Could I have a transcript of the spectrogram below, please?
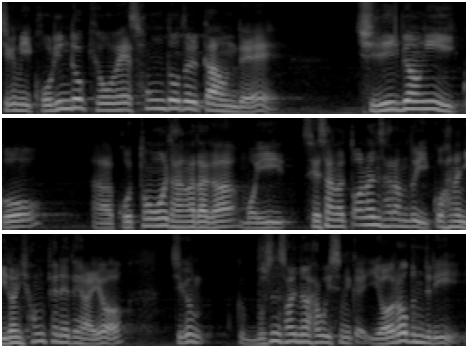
지금 이 고린도 교회 성도들 가운데 질병이 있고 아, 고통을 당하다가 뭐 이 세상을 떠난 사람도 있고 하는 이런 형편에 대하여 지금 그 무슨 설명하고 있습니까? 여러분들이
